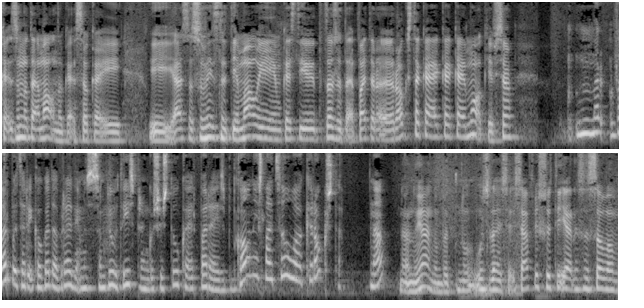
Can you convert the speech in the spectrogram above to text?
ka, zinu, tā malnu, kā saka, es esmu viens no tiem maujiem, kas tie tažu tā pat raksta, kā, kā, kā moki, visu. Varbūt arī kaut kādā brīdī mēs esam ļoti izprenguši to, ka ir pareizi, bet galvenais, lai cilvēki raksta. Nā? Nā, nu jā, nu, bet nu, uztaisījis afišu tieras ar savam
